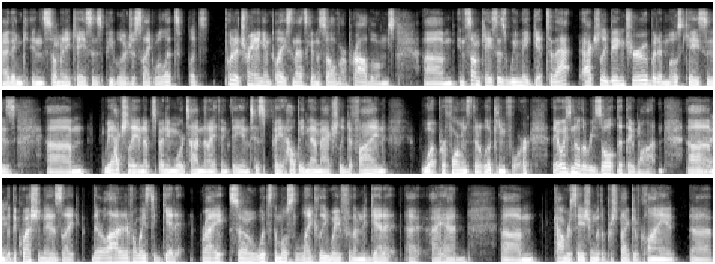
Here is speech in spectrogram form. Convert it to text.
I think in so many cases, people are just like, well, let's let's put a training in place and that's going to solve our problems. Um, in some cases, we may get to that actually being true, but in most cases, um, we actually end up spending more time than I think they anticipate helping them actually define what performance they're looking for. They always know the result that they want. Um, right. But the question is like, there are a lot of different ways to get it, right? So what's the most likely way for them to get it? I, I had um, conversation with a prospective client. Uh,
